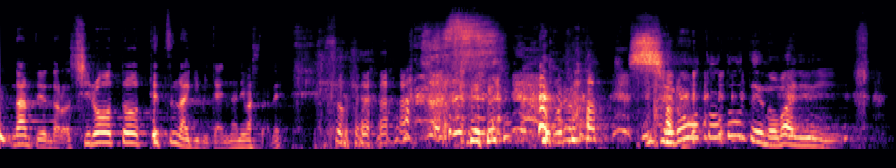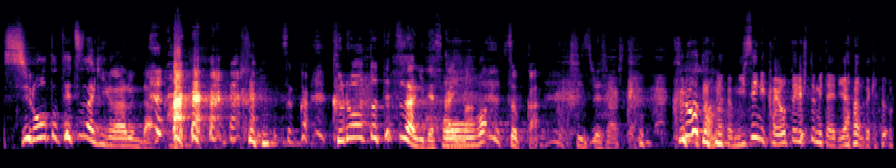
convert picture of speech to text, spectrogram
なんて言うんだろう素人手つなぎみたいになりましたね。素人童貞の前に素人手つなぎがあるんだ。そっか。クロート手つなぎですか今。そっか。失礼しました。クロートはなんか店に通ってる人みたいで嫌なんだけど。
